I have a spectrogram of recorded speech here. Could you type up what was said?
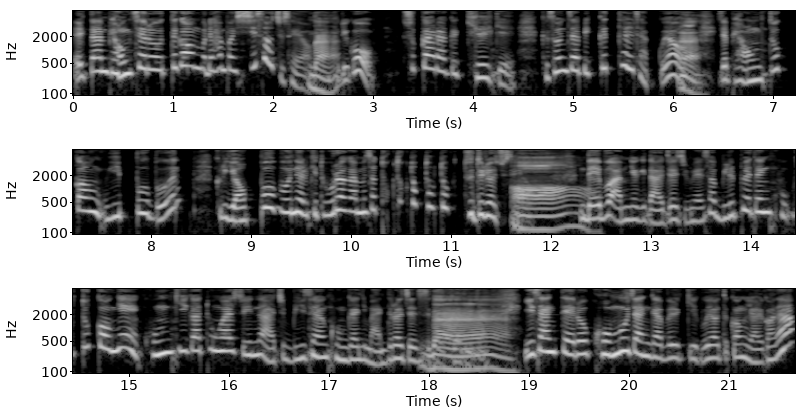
일단 병채로 뜨거운 물에 한번 씻어주세요. 네. 그리고 숟가락을 길게 그 손잡이 끝을 잡고요. 네. 이제 병 뚜껑 윗부분 그리고 옆부분을 이렇게 돌아가면서 톡톡톡톡톡 두드려 주세요. 어. 내부 압력이 낮아지면서 밀폐된 고- 뚜껑에 공기가 통할 수 있는 아주 미세한 공간이 만들어질 수가 있거든요. 네. 이 상태로 고무 장갑을 끼고요. 뚜껑 열거나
